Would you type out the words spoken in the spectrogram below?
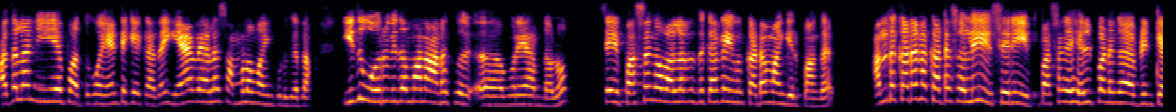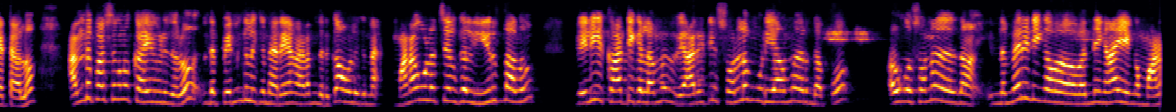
அதெல்லாம் நீயே பாத்துக்கோ என்கிட்ட கேட்காத என் வேலை சம்பளம் வாங்கி கொடுக்கறதா இது ஒரு விதமான அடக்கு முறையா இருந்தாலும் சரி பசங்க வளர்றதுக்காக இவங்க கடன் வாங்கியிருப்பாங்க. அந்த கடனை கட்ட சொல்லி சரி பசங்க ஹெல்ப் பண்ணுங்க அப்படின்னு கேட்டாலும் அந்த பசங்களும் கைவிடுதலும் இந்த பெண்களுக்கு நிறைய நடந்திருக்கு. அவங்களுக்கு ந- மன உளைச்சல்கள் இருந்தாலும் வெளியே காட்டிக்கலாம யார்கிட்டயும் சொல்ல முடியாம இருந்தப்போ அவங்க சொன்னதுதான். இந்த மாதிரி நீங்க வந்தீங்கன்னா எங்க மன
